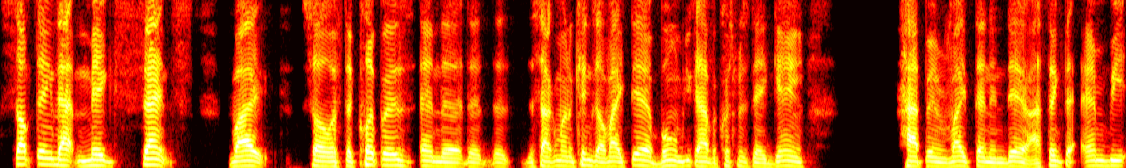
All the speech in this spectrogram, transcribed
something that makes sense, right? So if the Clippers and the the the, the Sacramento Kings are right there, boom, you can have a Christmas Day game happen right then and there. I think the NBA,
